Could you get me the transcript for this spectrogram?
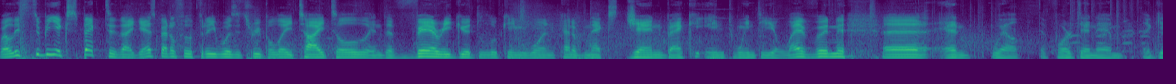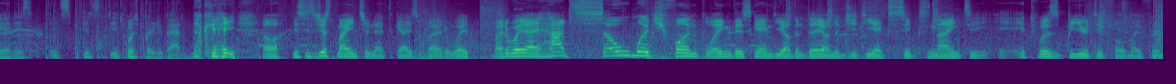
Well, it's to be expected, I guess. Battlefield 3 was a AAA title and a very good looking one, kind of next gen back in 2011. Uh, and, well, the 410M, again, is it's, it's, it was pretty bad. Okay. Oh, this is just my internet, guys, by the way. By the way, I had so much fun playing this game the other day on the GTX 690. It was beautiful, my friend.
